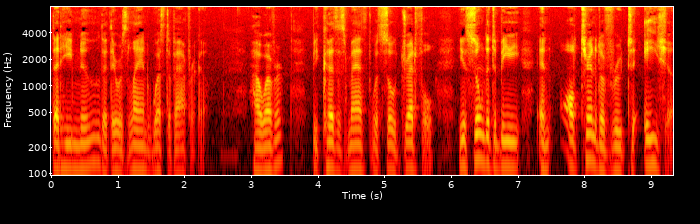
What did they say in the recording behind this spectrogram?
that he knew that there was land west of Africa. However, because his math was so dreadful, he assumed it to be an alternative route to Asia.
